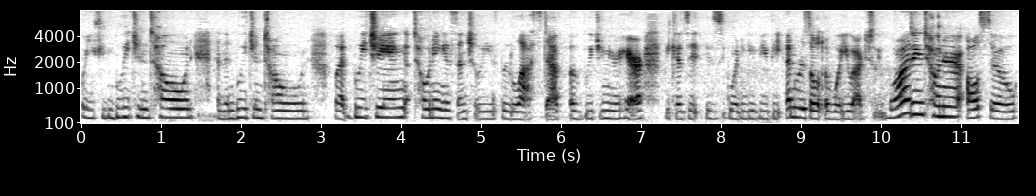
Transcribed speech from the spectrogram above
or you can bleach and tone and then bleach and tone. But bleaching toning essentially is the last step of bleaching your hair because it is going to give you the end result of what you actually want. Using toner also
